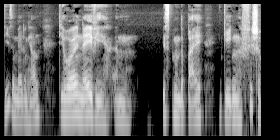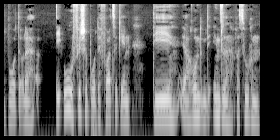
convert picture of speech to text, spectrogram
diese Meldung an. Die Royal Navy ähm, ist nun dabei, gegen Fischerboote oder EU-Fischerboote vorzugehen, die ja rund um die Insel versuchen,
